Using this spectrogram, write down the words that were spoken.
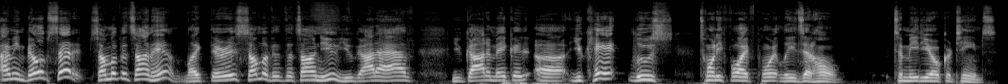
I mean Billups said it. Some of it's on him. Like there is some of it that's on you. You got to have you got to make a uh, you can't lose 25 point leads at home to mediocre teams.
